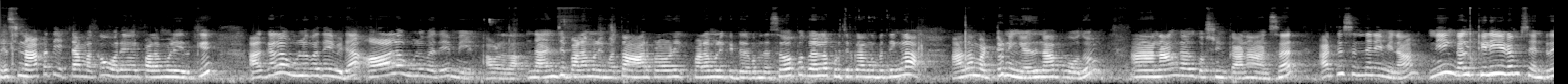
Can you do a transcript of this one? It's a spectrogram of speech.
நெக்ஸ்ட் நாற்பத்தி எட்டாம் பக்கம் ஒரே ஒரு பழமொழி இருக்குது அகல உழுவதை விட ஆழ உழுவதே மேல். அவ்வளோதான் இந்த அஞ்சு பழமொழி மொத்தம் ஆறு பழமொழி பழமொழி கிட்ட இருக்கும். இந்த சிவப்பு கலரில் கொடுத்துருக்காங்க பார்த்தீங்களா அதை மட்டும் நீங்கள் எதுனா போதும். நான்காவது கொஸ்டினுக்கான ஆன்சர் அடுத்து சிந்தனை வினா நீங்கள் கிளியிடம் சென்று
